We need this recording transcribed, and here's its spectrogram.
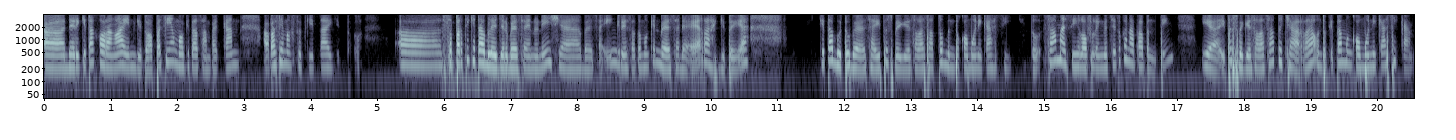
uh, dari kita ke orang lain gitu, apa sih yang mau kita sampaikan, apa sih maksud kita gitu. Uh, seperti kita belajar bahasa Indonesia, bahasa Inggris atau mungkin bahasa daerah gitu ya kita butuh bahasa itu sebagai salah satu bentuk komunikasi gitu. Sama sih love language itu kenapa penting? Ya, itu sebagai salah satu cara untuk kita mengkomunikasikan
